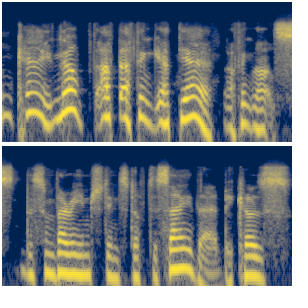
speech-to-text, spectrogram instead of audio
Okay, no, I, I think uh, yeah, I think that's there's some very interesting stuff to say there because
